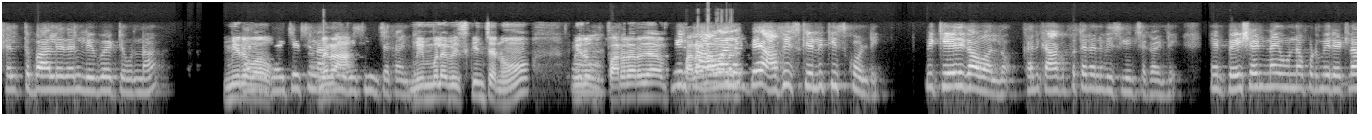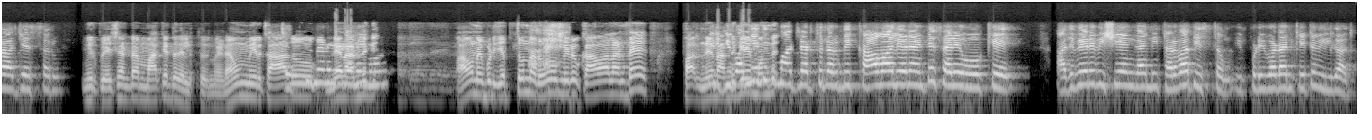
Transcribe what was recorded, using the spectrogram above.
హెల్త్ బాగాలేదని లీవ్ పెట్టి ఉన్నా. మీరు మిమ్మల్ని విసిగించను. మీరు. ఫర్దర్గా కావాలంటే ఆఫీస్కి వెళ్ళి తీసుకోండి. మీకు ఏది కావాలో. కానీ కాకపోతే నన్ను విసిగించకండి. నేను పేషెంట్ అయి ఉన్నప్పుడు మీరు ఎట్లా చేస్తారు? మీరు పేషెంట్ అని మాకెట్లా తెలుస్తుంది మేడం? మీరు కాదు నేను అందుకే. అవును ఇప్పుడు చెప్తున్నారు. మీరు కావాలంటే నేను అందుకే ముందు మాట్లాడుతున్నారు? మీకు కావాలి అని అంటే సరే ఓకే. అది వేరే విషయం కానీ తర్వాత ఇస్తాం. ఇప్పుడు ఇవ్వడానికి అయితే వీలు కాదు.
